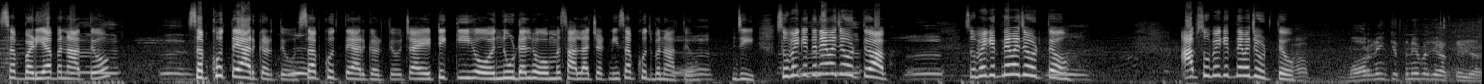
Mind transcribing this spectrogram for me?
सब बढ़िया बनाते हो सब खुद तैयार करते हो सब खुद तैयार करते हो चाहे टिक्की हो नूडल हो मसाला चटनी सब खुद बनाते हो जी सुबह कितने बजे उठते हो आप सुबह कितने बजे उठते हो आप सुबह कितने बजे उठते हो ਮਾਰਨਿੰਗ ਕਿੰਨੇ ਵਜੇ ਆਤੇ ਹੋ ਯਾਰ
